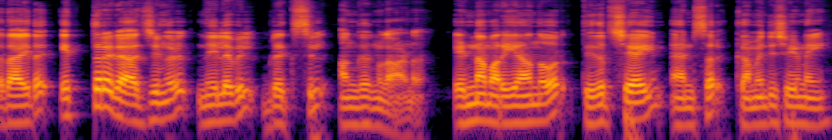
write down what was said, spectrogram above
അതായത് എത്ര രാജ്യങ്ങൾ നിലവിൽ ബ്രിക്സിൽ അംഗങ്ങളാണ്? എണ്ണം അറിയാവുന്നവർ തീർച്ചയായും ആൻസർ കമന്റ് ചെയ്യണേ.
